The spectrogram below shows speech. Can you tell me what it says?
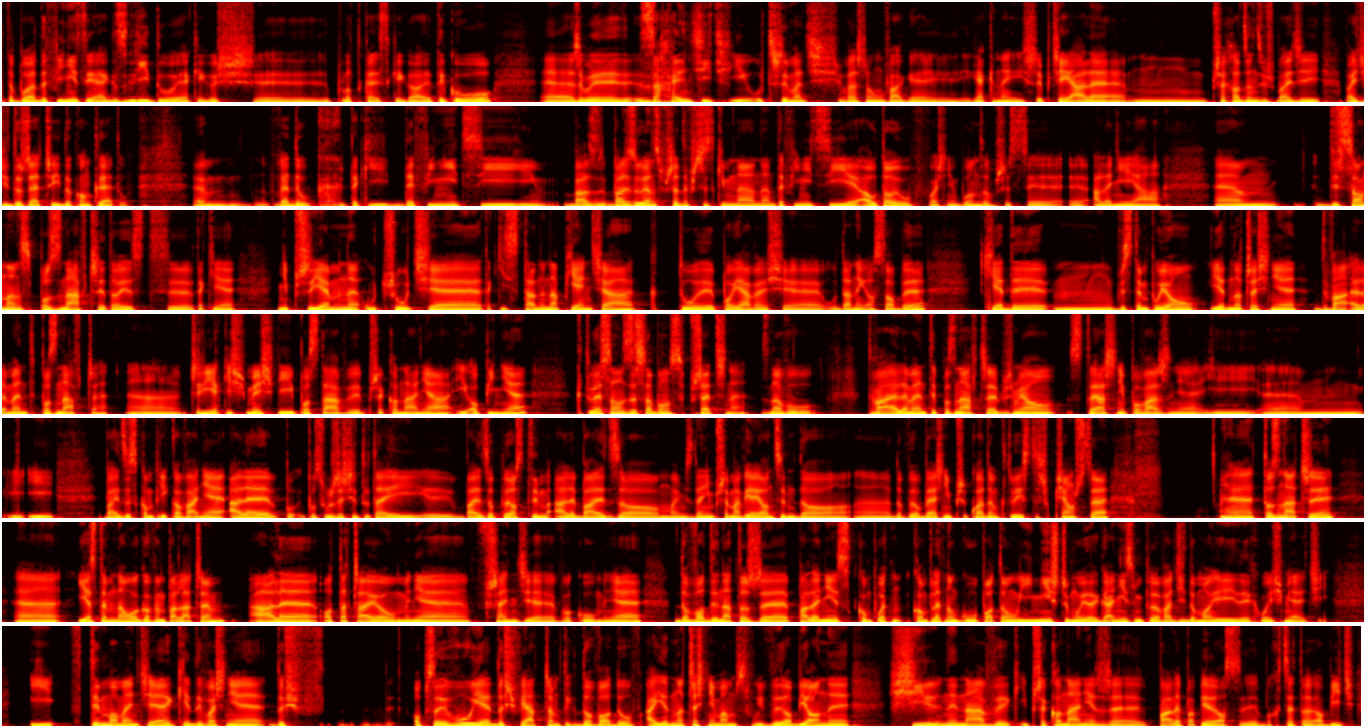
to była definicja jak z lidu jakiegoś yy, plotkarskiego artykułu. E, żeby zachęcić i utrzymać waszą uwagę jak najszybciej, ale mm, przechodząc już bardziej, bardziej do rzeczy i do konkretów. Według takiej definicji, bazując przede wszystkim na, na definicji autorów, właśnie błądzą wszyscy, e, ale nie ja. Dysonans poznawczy to jest e, takie nieprzyjemne uczucie, taki stan napięcia, pojawia się u danej osoby, kiedy mm, występują jednocześnie dwa elementy poznawcze, e, czyli jakieś myśli, postawy, przekonania i opinie, które są ze sobą sprzeczne. Znowu dwa elementy poznawcze brzmią strasznie poważnie i, i, i bardzo skomplikowanie, ale posłużę się tutaj y, bardzo prostym, ale bardzo moim zdaniem przemawiającym do, e, do wyobraźni przykładem, który jest też w książce. E, to znaczy, jestem nałogowym palaczem, ale otaczają mnie wszędzie wokół mnie dowody na to, że palenie jest kompletną głupotą i niszczy mój organizm i prowadzi do mojej rychłej śmierci. I w tym momencie, kiedy właśnie obserwuję, doświadczam tych dowodów, a jednocześnie mam swój wyrobiony, silny nawyk i przekonanie, że palę papierosy, bo chcę to robić,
